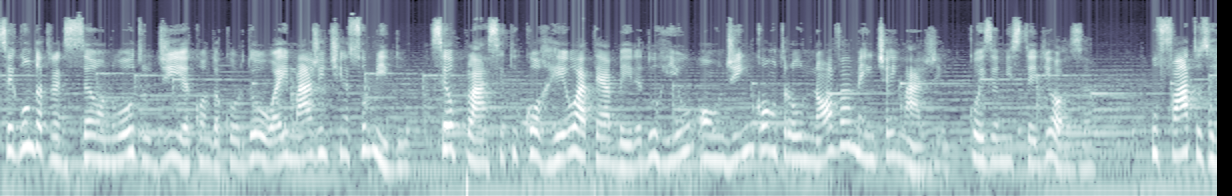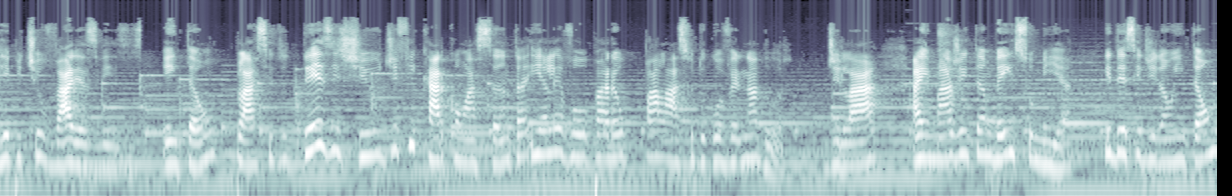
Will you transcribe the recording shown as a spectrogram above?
Segundo a tradição, no outro dia, quando acordou, a imagem tinha sumido. Seu Plácido correu até a beira do rio, onde encontrou novamente a imagem. Coisa misteriosa. O fato se repetiu várias vezes. Então, Plácido desistiu de ficar com a santa e a levou para o palácio do governador. De lá, a imagem também sumia e decidiram então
